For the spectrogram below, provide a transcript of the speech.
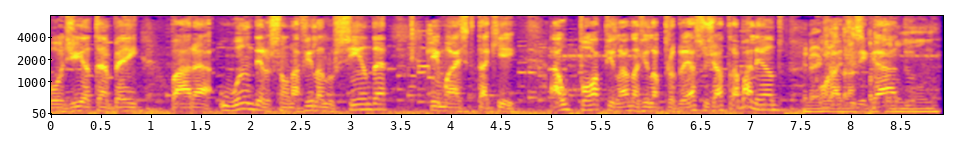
Bom dia também para o Anderson na Vila Lucinda. Quem mais que tá aqui? Ah, o Pop lá na Vila Progresso já trabalhando. Grande com rádio ligado.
